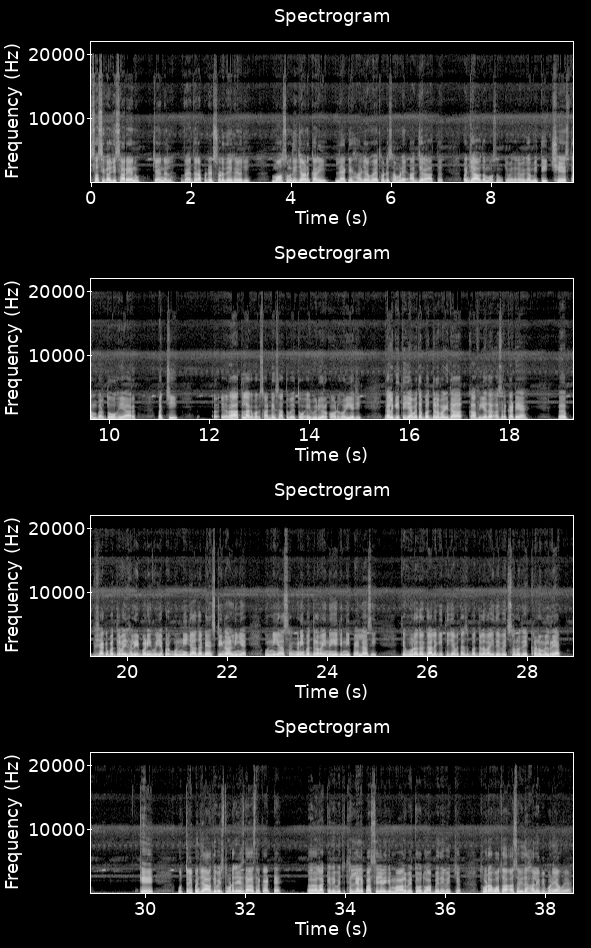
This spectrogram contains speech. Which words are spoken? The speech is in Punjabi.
ਸਤਿ ਸ਼੍ਰੀ ਅਕਾਲ ਜੀ ਸਾਰਿਆਂ ਨੂੰ। ਚੈਨਲ ਵੈਦਰ ਅਪਡੇਟਸ ਤੁਹਾਡੇ ਦੇਖ ਰਹੇ ਹੋ ਜੀ। ਮੌਸਮ ਦੀ ਜਾਣਕਾਰੀ ਲੈ ਕੇ ਹਾਜ਼ਰ ਹੋਇਆ ਤੁਹਾਡੇ ਸਾਹਮਣੇ ਅੱਜ ਰਾਤ। ਪੰਜਾਬ ਦਾ ਮੌਸਮ ਕਿਵੇਂ ਦਾ ਰਹੇਗਾ? ਮਿਤੀ 6 ਸਤੰਬਰ 2025 ਅ, ਰਾਤ ਲਗਭਗ 7:30 ਵਜੇ ਤੋਂ ਇਹ ਵੀਡੀਓ ਰਿਕਾਰਡ ਹੋ ਰਹੀ ਹੈ ਜੀ। ਗੱਲ ਕੀਤੀ ਜਾਵੇ ਤਾਂ ਬੱਦਲਬਾਈ ਦਾ ਕਾਫੀ ਜ਼ਿਆਦਾ ਅਸਰ ਘਟਿਆ ਹੈ। ਬੇਸ਼ੱਕ ਬੱਦਲਬਾਈ ਹਲੇ ਵੀ ਬਣੀ ਹੋਈ ਹੈ ਪਰ ਉਨੀ ਜ਼ਿਆਦਾ ਡੈਂਸਿਟੀ ਨਾਲ ਨਹੀਂ ਹੈ। ਉਨੀ ਜ਼ਿਆਦਾ ਸੰਘਣੀ ਬੱਦਲਬਾਈ ਨਹੀਂ ਹੈ ਜਿੰਨੀ ਪਹਿਲਾਂ ਸੀ। ਤੇ ਹੁਣ ਅਗਰ ਗੱਲ ਕੀਤੀ ਜਾਵੇ ਤਾਂ ਇਸ ਬੱਦਲਬਾਈ ਦੇ ਵਿੱਚ ਸਾਨੂੰ ਦੇਖਣ ਨੂੰ ਮਿਲ ਰਿਹਾ ਕਿ ਉੱਤਰੀ ਪੰਜਾਬ ਦੇ ਵਿੱਚ ਥੋੜਾ ਜਿਹਾ ਇਸ ਦਾ ਅਸਰ ਘੱਟ ਹੈ ਇਲਾਕੇ ਦੇ ਵਿੱਚ। ਥੱਲੇ ਵਾਲੇ ਪਾਸੇ ਜਾਨੀ ਕਿ ਮਾਲਵੇ ਤੋਂ ਦੁਆਬੇ ਦੇ ਵਿੱਚ ਥੋੜਾ ਬਹੁਤਾ ਅਸਰ ਇਹਦਾ ਹਲੇ ਵੀ ਬਣਿਆ ਹੋਇਆ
